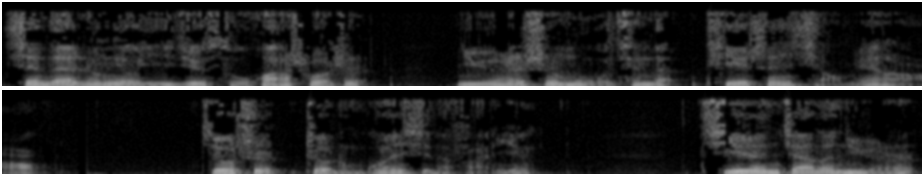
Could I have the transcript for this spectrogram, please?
现在仍有一句俗话，说是女儿是母亲的贴身小棉袄，就是这种关系的反应。齐人家的女儿，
